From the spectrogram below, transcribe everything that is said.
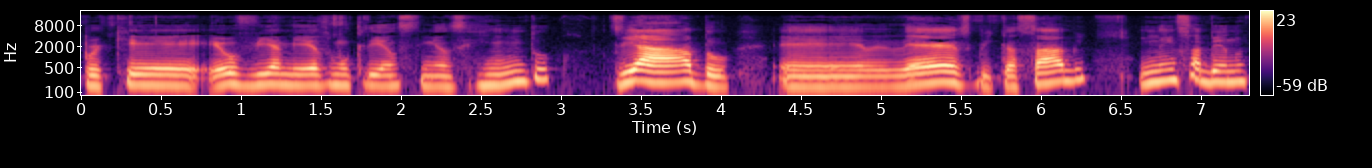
Porque eu via mesmo criancinhas rindo, viado, é, lésbica, sabe? E nem sabendo,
